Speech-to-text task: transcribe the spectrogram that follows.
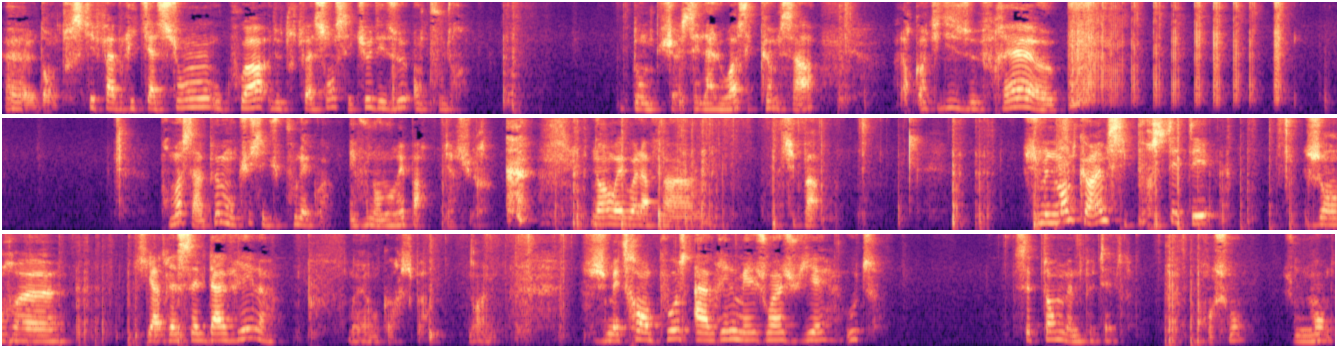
euh, dans tout ce qui est fabrication ou quoi, de toute façon, c'est que des œufs en poudre. Donc, c'est la loi, c'est comme ça. Alors, quand ils disent frais, pour moi, c'est un peu mon cul, c'est du poulet, quoi. Et vous n'en aurez pas, bien sûr. Non, ouais, voilà, enfin, je sais pas. Je me demande quand même si pour cet été, genre, euh, j'y adresse celle d'avril. Ouais, encore, je sais pas. Non, je mettrai en pause avril, mai, juin, juillet, août, septembre même peut-être. Franchement, je me demande.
